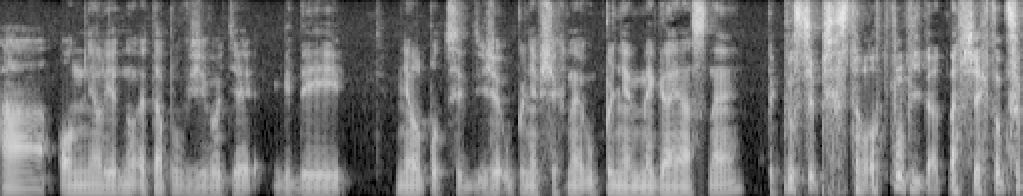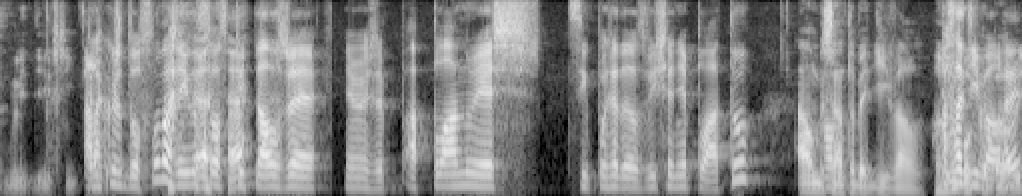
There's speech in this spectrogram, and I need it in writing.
A on měl jednu etapu v životě, kdy měl pocit, že úplně všechno je úplně mega jasné, tak prostě přestal odpovídat na všechno, co mu lidi říkají. Ale jakože doslova někdo se spýtal, že, nevím, že a plánuješ si požádat o zvýšení platu? A on by se on... na tebe díval. A se díval, hej?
